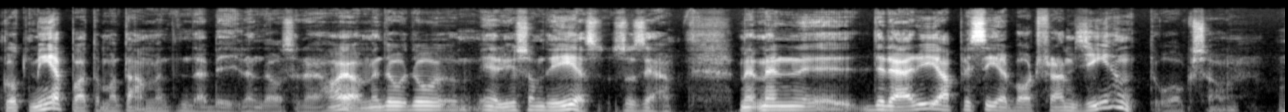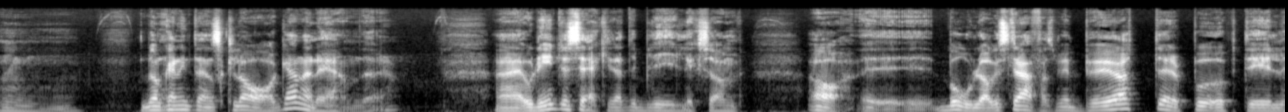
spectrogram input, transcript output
gått med på att de har använt den där bilen då och sådär. Ja, ja, men då, då är det ju som det är så att säga. Men, men eh, det där är ju applicerbart framgent då också. Mm. De kan inte ens klaga när det händer. Eh, och det är inte säkert att det blir liksom ja, eh, bolaget straffas med böter på upp till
